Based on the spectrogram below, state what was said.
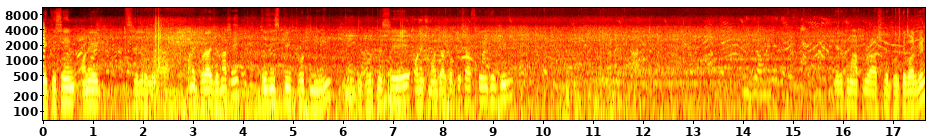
দেখতেছেন অনেক ছেলেরা অনেক ঘোরার জন্য আসে। এই যে স্পিড ভোট নিয়ে ঘুরতেছে, অনেক মজা করতেছে আজকে ঈদের দিন। যেরকম আপনারা আসলে ঘুরতে পারবেন।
